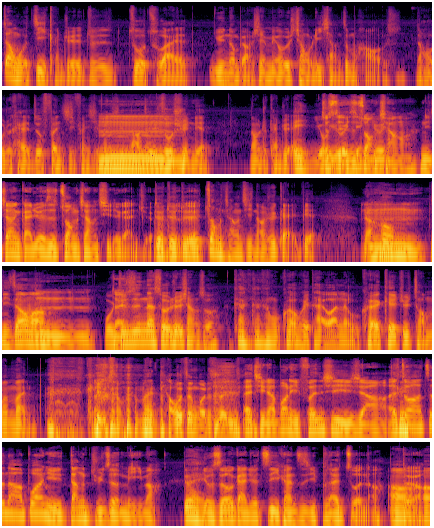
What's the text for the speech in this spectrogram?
让我自己感觉就是做出来运动表现没有像我理想这么好，然后我就开始就分析分析分析，然后再去做训练，然后就感觉哎、欸、有有一点撞墙啊，你这样感觉是撞墙期的感觉，对对对，撞墙期然后去改变，然后你知道吗？嗯嗯，我就是那时候就想说，看看看我快要回台湾了，我快可以去找曼曼，可以找曼曼调整我的身体，哎，请他帮你分析一下，哎，对啊，真的啊，不然你当局者迷嘛。对，有时候感觉自己看自己不太准啊。嗯、对啊，嗯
